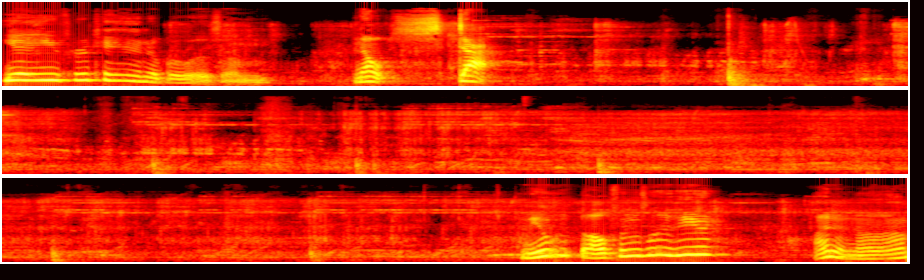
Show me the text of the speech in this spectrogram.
Yay for cannibalism. No, stop. Mutant dolphins live here? I didn't know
